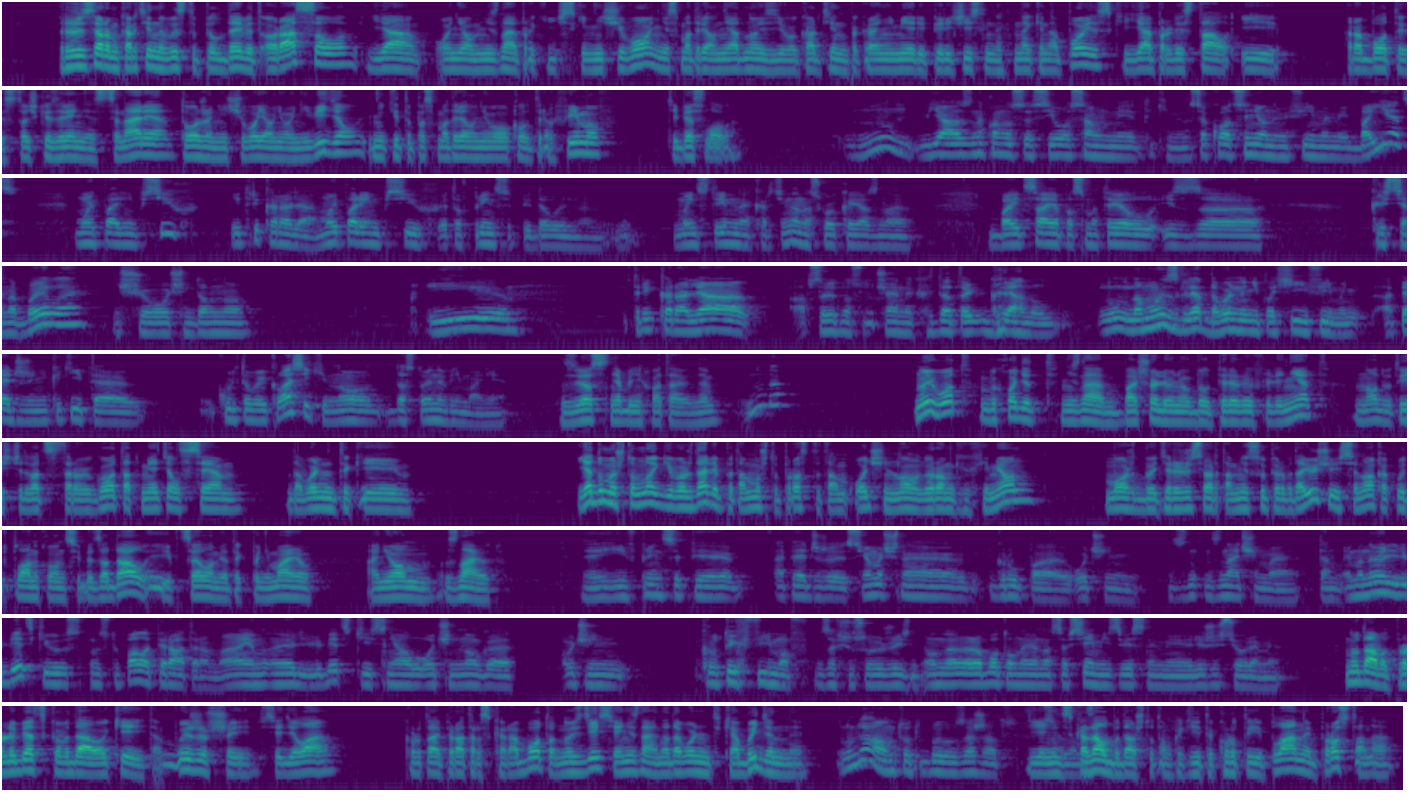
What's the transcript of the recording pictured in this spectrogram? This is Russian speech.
Режиссером картины выступил Дэвид О. Рассел. Я о нем не знаю практически ничего, не смотрел ни одной из его картин, по крайней мере, перечисленных на кинопоиске. Я пролистал и работы с точки зрения сценария, тоже ничего я у него не видел. Никита посмотрел у него около трех фильмов. Тебе слово. Ну, я ознакомился с его самыми такими высоко оцененными фильмами «Боец», «Мой парень псих» и «Три короля». «Мой парень псих» — это, в принципе, довольно ну, мейнстримная картина, насколько я знаю. «Бойца» я посмотрел из э, Кристиана Бейла еще очень давно. И «Три короля» абсолютно случайно когда-то глянул. Ну, на мой взгляд, довольно неплохие фильмы. Опять же, не какие-то культовые классики, но достойны внимания. Звезд с неба не хватает, да? Ну да. Ну и вот, выходит, не знаю, большой ли у него был перерыв или нет, но 2022 год отметился довольно-таки... Я думаю, что многие его ждали, потому что просто там очень много громких имен, может быть, режиссер там не супер выдающийся, но какую-то планку он себе задал, и в целом, я так понимаю, о нем знают. Да и, в принципе, опять же, съемочная группа очень значимая. Там Эммануэль Любецкий выступал оператором, а Эммануэль Любецкий снял очень много очень крутых фильмов за всю свою жизнь. Он работал, наверное, со всеми известными режиссерами. Ну да, вот про Любецкого, да, окей, там «Выживший», все дела, крутая операторская работа, но здесь, я не знаю, она довольно-таки обыденная. Ну да, он тут был зажат. Я не сказал бы, да, что там какие-то крутые планы, просто она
